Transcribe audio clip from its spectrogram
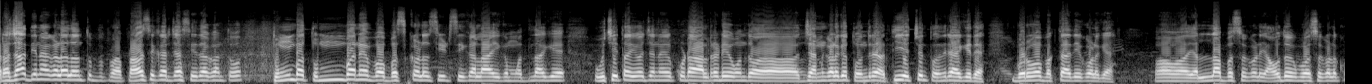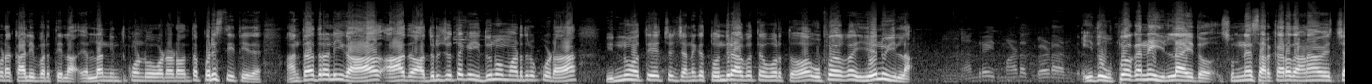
ರಜಾ ದಿನಗಳಲ್ಲಂತೂ ಪ್ರ- ಪ್ರವಾಸಿಗರು ಜಾಸ್ತಿ ಇದಾಗಂತೂ ತುಂಬ ತುಂಬಾ ಬಸ್ಗಳು ಸೀಟ್ ಸಿಗಲ್ಲ. ಈಗ ಮೊದಲಾಗಿ ಉಚಿತ ಯೋಜನೆ ಕೂಡ ಆಲ್ರೆಡಿ ಒಂದು ಜನಗಳಿಗೆ ತೊಂದರೆ, ಅತಿ ಹೆಚ್ಚಿನ ತೊಂದರೆ ಆಗಿದೆ. ಬರುವ ಭಕ್ತಾದಿಗಳಿಗೆ ಎಲ್ಲ ಬಸ್ಸುಗಳು ಯಾವುದೇ ಬಸ್ಸುಗಳು ಕೂಡ ಖಾಲಿ ಬರ್ತಿಲ್ಲ. ಎಲ್ಲ ನಿಂತ್ಕೊಂಡು ಓಡಾಡುವಂಥ ಪರಿಸ್ಥಿತಿ ಇದೆ. ಅಂಥದ್ರಲ್ಲಿ ಈಗ ಅದು ಅದ್ರ ಜೊತೆಗೆ ಇದನ್ನು ಮಾಡಿದ್ರೂ ಕೂಡ ಇನ್ನೂ ಅತಿ ಹೆಚ್ಚು ಜನಕ್ಕೆ ತೊಂದರೆ ಆಗುತ್ತೆ ಹೊರತು ಉಪಯೋಗ ಏನೂ ಇಲ್ಲ. ಅಂದ್ರೆ ಇದು ಮಾಡೋದು ಬೇಡ ಅಂತ. ಇದು ಉಪಯೋಗನೇ ಇಲ್ಲ ಇದು. ಸುಮ್ಮನೆ ಸರ್ಕಾರದ ಹಣ ವೆಚ್ಚ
